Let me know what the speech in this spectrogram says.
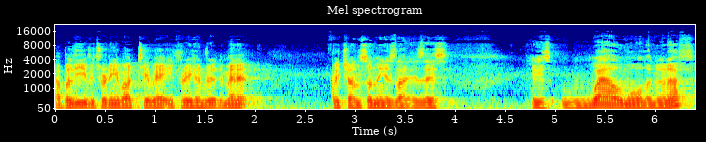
I believe it's running about 280, 300 at the minute, which on something as light as this is well more than enough.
